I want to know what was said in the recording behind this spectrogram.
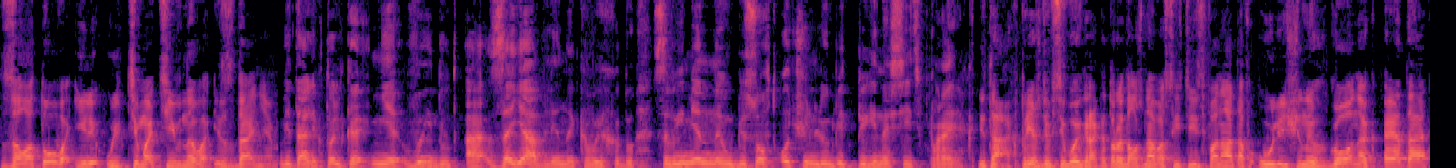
золотого или ультимативного издания. Виталик, только не выйдут, а заявлены к выходу. Современная Ubisoft очень любит переносить проект. Итак, прежде всего, игра, которая должна восхитить фанатов уличных гонок, это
